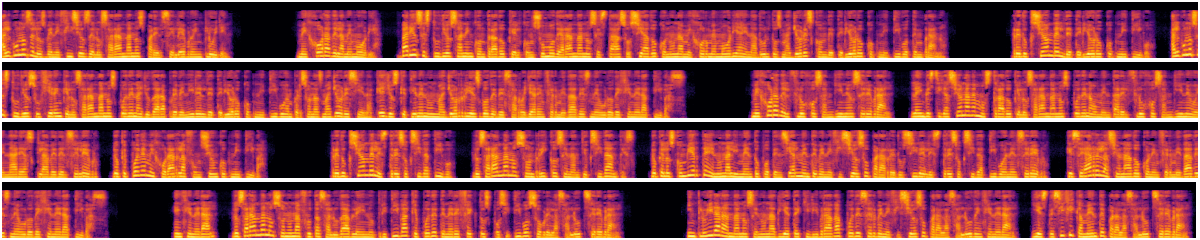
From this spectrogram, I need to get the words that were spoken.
Algunos de los beneficios de los arándanos para el cerebro incluyen mejora de la memoria. Varios estudios han encontrado que el consumo de arándanos está asociado con una mejor memoria en adultos mayores con deterioro cognitivo temprano. Reducción del deterioro cognitivo. Algunos estudios sugieren que los arándanos pueden ayudar a prevenir el deterioro cognitivo en personas mayores y en aquellos que tienen un mayor riesgo de desarrollar enfermedades neurodegenerativas. Mejora del flujo sanguíneo cerebral. La investigación ha demostrado que los arándanos pueden aumentar el flujo sanguíneo en áreas clave del cerebro, lo que puede mejorar la función cognitiva. Reducción del estrés oxidativo. Los arándanos son ricos en antioxidantes, lo que los convierte en un alimento potencialmente beneficioso para reducir el estrés oxidativo en el cerebro, que se ha relacionado con enfermedades neurodegenerativas. En general, los arándanos son una fruta saludable y nutritiva que puede tener efectos positivos sobre la salud cerebral. Incluir arándanos en una dieta equilibrada puede ser beneficioso para la salud en general, y específicamente para la salud cerebral.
